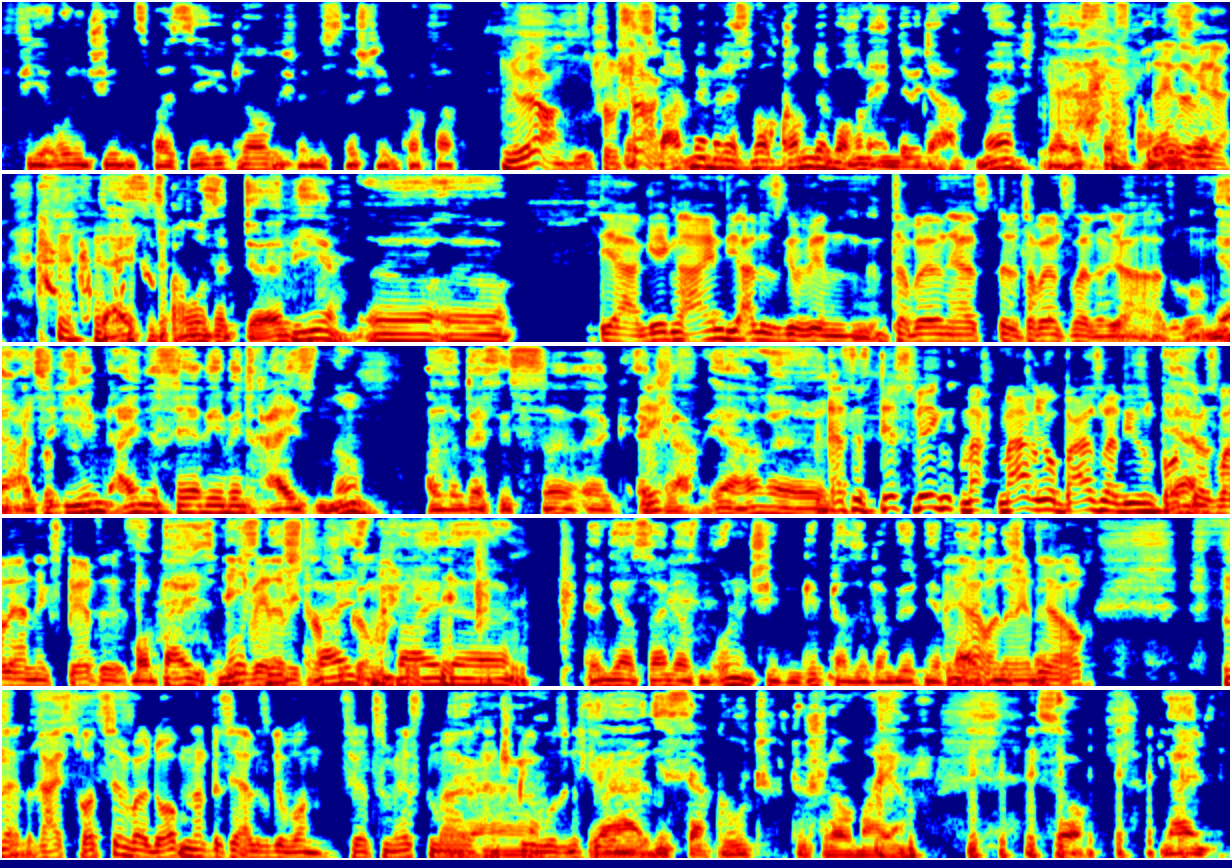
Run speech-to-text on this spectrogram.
vier Unentschieden, zwei Siege, glaube ich, wenn ich es richtig im Kopf habe. Ja, schon Jetzt stark. warten wir mal das Woche, kommende Wochenende wieder ab. Ne? Da ist das Da ist große, da ist das große Derby. Äh, äh, Ja, gegen einen, die alles gewinnen. Tabellen erst, äh, Tabellenzweiter, ja. Also, ja, also irgendeine Serie wird reisen, ne? Also das ist äh, äh, klar. Ja, äh, Das ist deswegen macht Mario Basler diesen Podcast, weil er ein Experte ist. wobei es Ich muss da nicht reisen, weil äh, könnte ja auch sein, dass es einen Unentschieden gibt. Also dann würden ja beide Ja, aber dann hätte er auch ne, reißt trotzdem, weil Dortmund hat bisher alles gewonnen. Wäre zum ersten Mal ein Spiel, wo sie nicht gewinnen ja, würden. ist ja gut, du Schlaumeier. so, nein,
